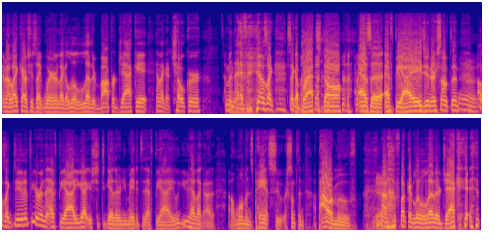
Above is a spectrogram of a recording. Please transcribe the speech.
and i like how she's like wearing like a little leather bopper jacket and like a choker i mean Mhm. i was like it's like a bratz doll as a fbi agent or something i was like dude if you're in the fbi you got your shit together and you made it to the fbi you- you'd have like a, a woman's pantsuit or something a power move Yeah. not a fucking little leather jacket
